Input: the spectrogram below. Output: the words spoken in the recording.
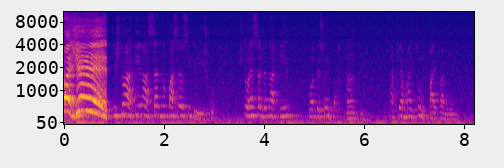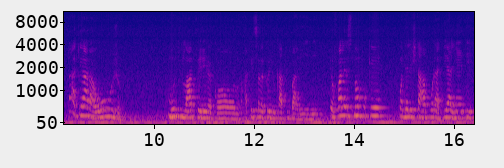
Oi, gente! Estou aqui na sede do Passeio Ciclístico. Estou recebendo aqui uma pessoa importante. Aqui é mais que um pai para mim. Está aqui Araújo, Mutilado Ferreira Colo, aqui de Santa Cruz do Capibaribe. Eu falo esse nome porque quando ele estava por aqui a gente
